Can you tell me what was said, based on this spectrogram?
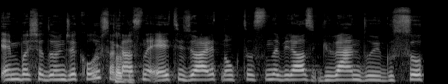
en başa dönecek olursak Tabii. aslında e-ticaret noktasında biraz güven duygusu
